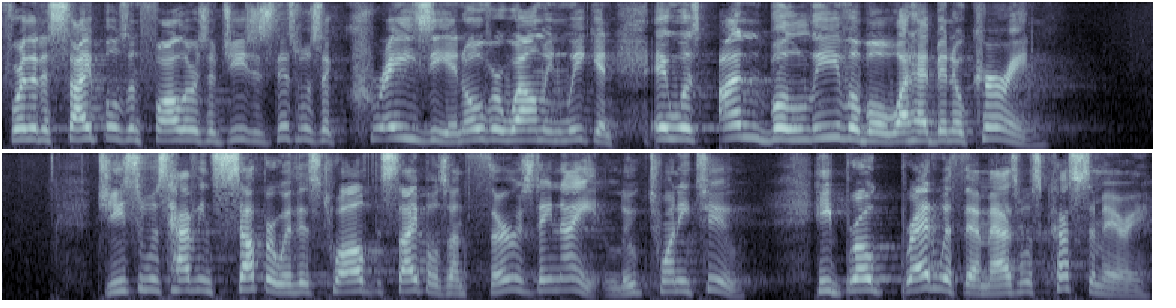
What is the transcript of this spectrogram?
For the disciples and followers of Jesus, this was a crazy and overwhelming weekend. It was unbelievable what had been occurring. Jesus was having supper with his 12 disciples on Thursday night, Luke 22. He broke bread with them as was customary.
